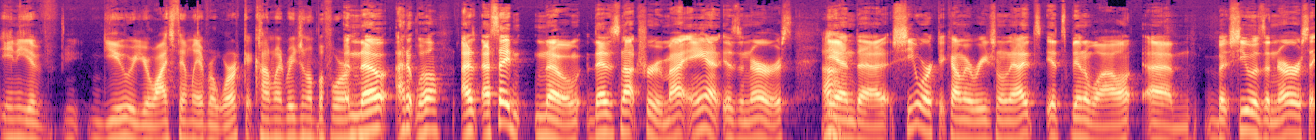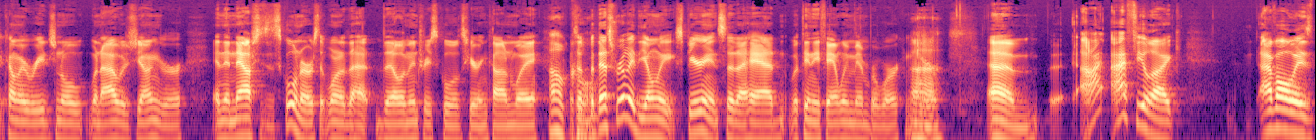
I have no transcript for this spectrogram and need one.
any of you or your wife's family ever work at Conway Regional before? No, I don't. Well, I, I say no. That is not true. My aunt is a nurse, Ah. and uh, she worked at Conway Regional. Now it's it's been a while, um, but she was a nurse at Conway Regional when I was younger, and then now she's a school nurse at one of the the elementary schools here in Conway. Oh, So- cool. but that's really the only experience that I had with any family member working Uh-huh. here. Um, I I feel like. I've always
